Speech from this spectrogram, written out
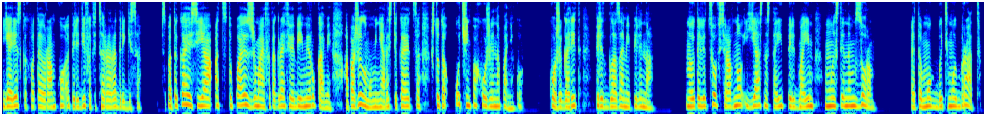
Я резко хватаю рамку, опередив офицера Родригеса. Спотыкаясь, я отступаю, сжимая фотографию обеими руками, а по жилам у меня растекается что-то очень похожее на панику. Кожа горит, перед глазами пелена. Но это лицо все равно ясно стоит перед моим мысленным взором. Это мог быть мой брат —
